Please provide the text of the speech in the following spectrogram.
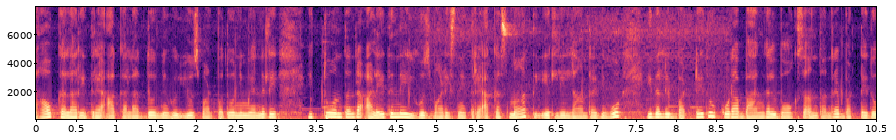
ಯಾವ ಕಲರ್ ಇದ್ದರೆ ಆ ಕಲರ್ದು ನೀವು ಯೂಸ್ ಮಾಡ್ಬೋದು. ನಿಮ್ಮ ಮನೇಲಿ ಇತ್ತು ಅಂತಂದರೆ ಹಳೇದನ್ನೇ ಯೂಸ್ ಮಾಡಿ ಸ್ನೇಹಿತರೆ, ಅಕಸ್ಮಾತ್ ಇರಲಿಲ್ಲ ಅಂದರೆ ನೀವು ಇದರಲ್ಲಿ ಬಟ್ಟೆದು ಕೂಡ ಬ್ಯಾಂಗಲ್ ಬಾಕ್ಸ್ ಅಂತಂದರೆ ಬಟ್ಟೆದು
